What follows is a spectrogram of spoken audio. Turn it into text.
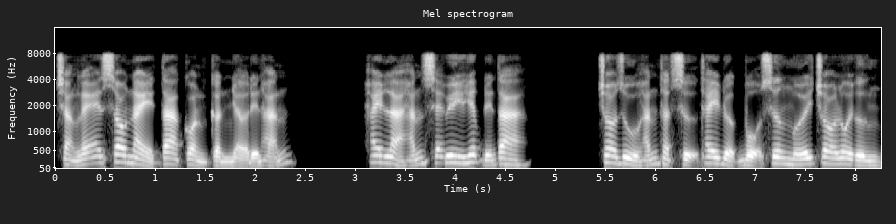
Chẳng lẽ sau này ta còn cần nhờ đến hắn? Hay là hắn sẽ uy hiếp đến ta? Cho dù hắn thật sự thay được bộ xương mới cho lôi ưng,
